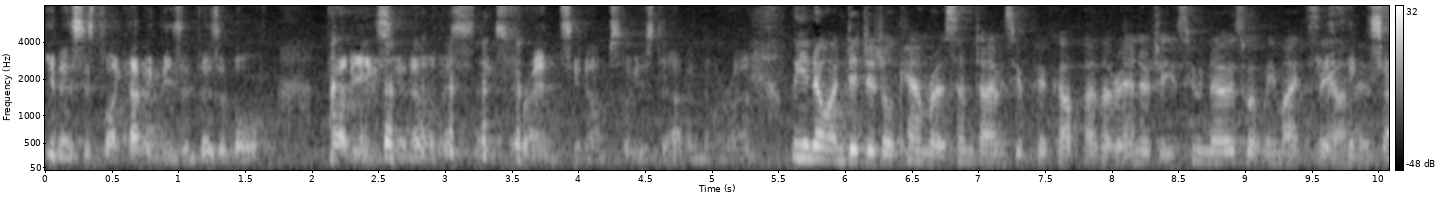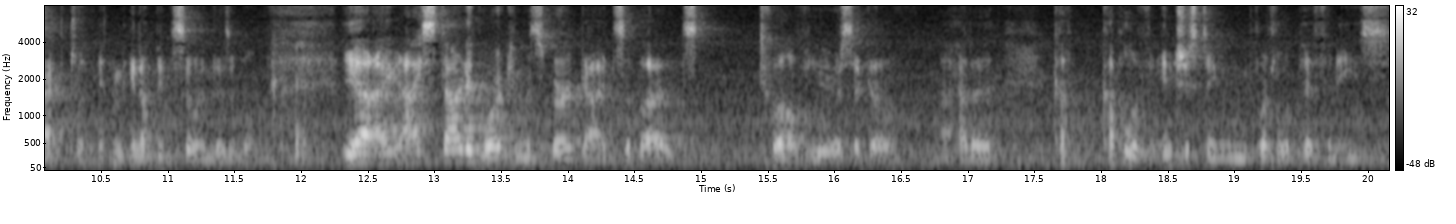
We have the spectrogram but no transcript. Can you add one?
you know, it's just like having these invisible buddies, you know, these, these friends, you know, I'm so used to having them around. well, you know, on digital cameras, sometimes you pick up other energies. Who knows what we might see on this? exactly. It may not be so invisible. yeah, I, I started working with spirit guides about 12 years ago. I had a cou- couple of interesting little epiphanies,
